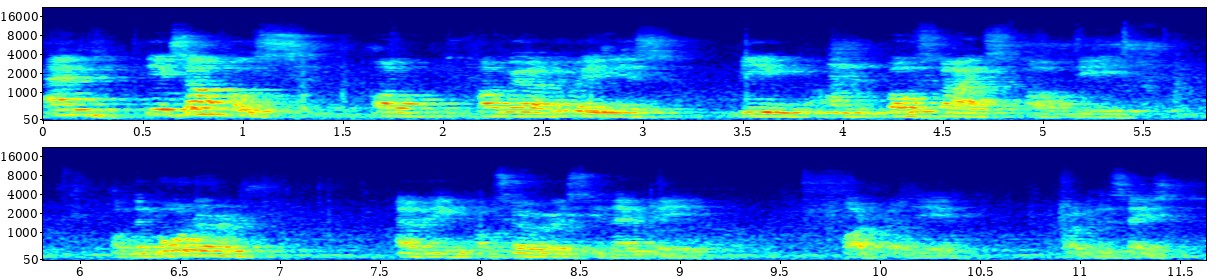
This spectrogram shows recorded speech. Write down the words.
And the examples of how we are doing is being on both sides of the, of the border, having observers in every part of the organization.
